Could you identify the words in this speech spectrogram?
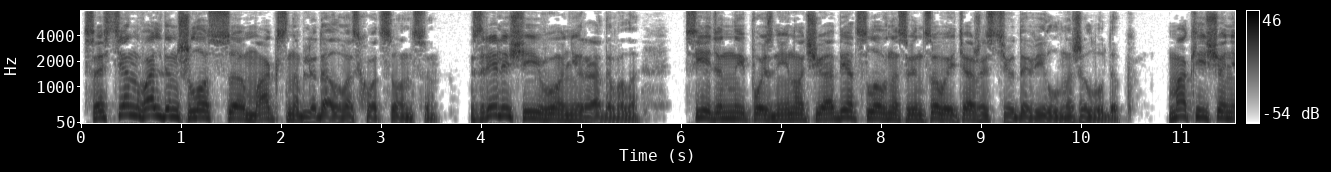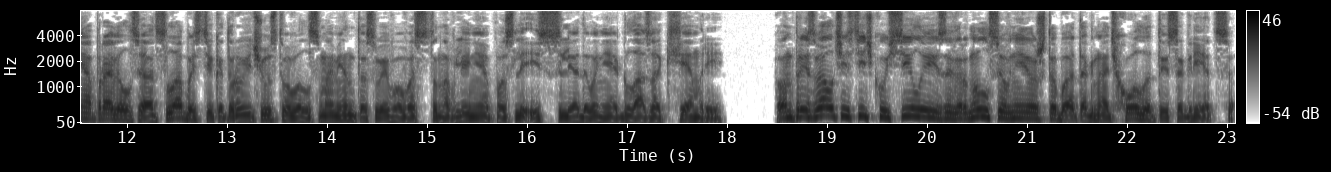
Со стен Вальденшлосса Макс наблюдал восход солнца. Зрелище его не радовало. Съеденный поздней ночью обед словно свинцовой тяжестью давил на желудок. Мак еще не оправился от слабости, которую чувствовал с момента своего восстановления после исследования глаза Кхемри. Он призвал частичку силы и завернулся в нее, чтобы отогнать холод и согреться.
